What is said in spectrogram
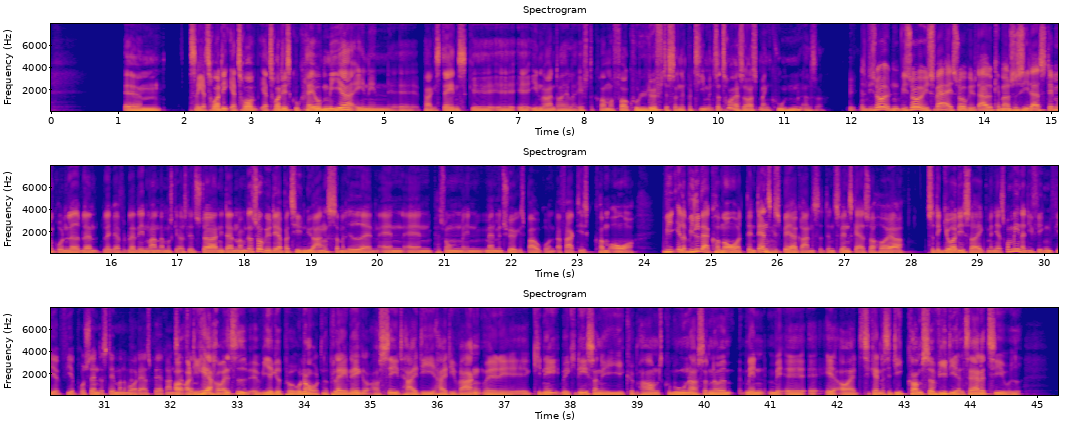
Øhm, så jeg tror, det, jeg, tror, jeg tror, det skulle kræve mere end en øh, pakistansk øh, øh, indvandrer eller efterkommer for at kunne løfte sådan et parti. Men så tror jeg så også, man kunne. Altså. Altså, vi, så, vi så jo i Sverige, så vi, der kan man jo så sige, der er stemmegrundlaget blandt, i hvert fald blandt indvandrere, måske også lidt større end i Danmark, men der så vi jo det her parti Nuance, som er ledet af en, af en, af en person, en mand med tyrkisk baggrund, der faktisk kom over, vi, eller ville være kommet over den danske mm. spærregrænse. Den svenske er så højere. Så det gjorde de så ikke, men jeg tror, mener, de fik en 4, 4 procent af stemmerne, hvor deres spærregrænse og, og de her har jo altid virket på underordnet plan, ikke? Og set Heidi, Heidi Wang med, kine, med kineserne i Københavns kommuner og sådan noget, men, med, øh, øh, og at Sikander Siddiq kom så vidt i alternativet,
